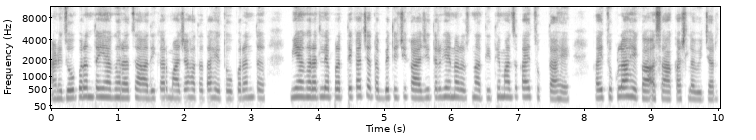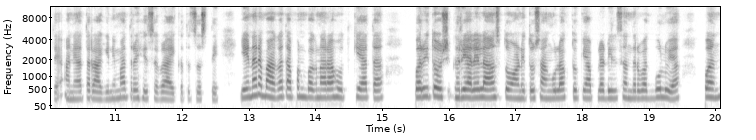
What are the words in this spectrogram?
आणि जोपर्यंत या घराचा अधिकार माझ्या हातात आहे तोपर्यंत मी या घरातल्या प्रत्येकाच्या तब्येतीची काळजी तर घेणारच ना तिथे माझं काय चुकतं आहे? काही चुकलं आहे का? असं आकाशला विचारते आणि आता रागिनी मात्र हे सगळं ऐकतच असते. येणाऱ्या भागात आपण बघणार आहोत की आता परितोष घरी आलेला असतो आणि तो सांगू लागतो की आपल्या डील संदर्भात बोलूया पण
